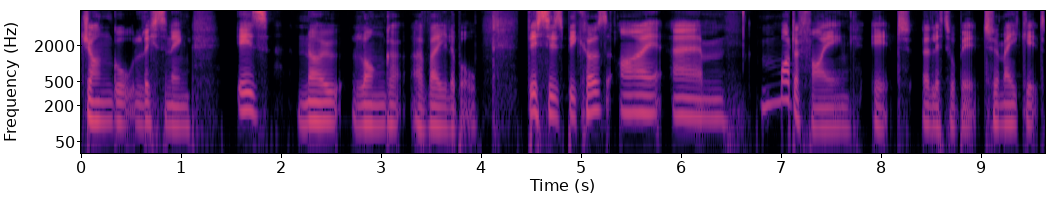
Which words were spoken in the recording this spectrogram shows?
Jungle Listening, is no longer available. This is because I am modifying it a little bit to make it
